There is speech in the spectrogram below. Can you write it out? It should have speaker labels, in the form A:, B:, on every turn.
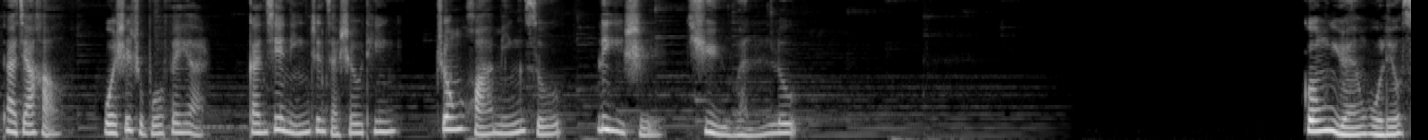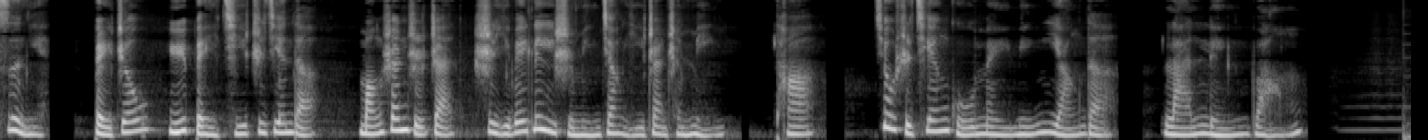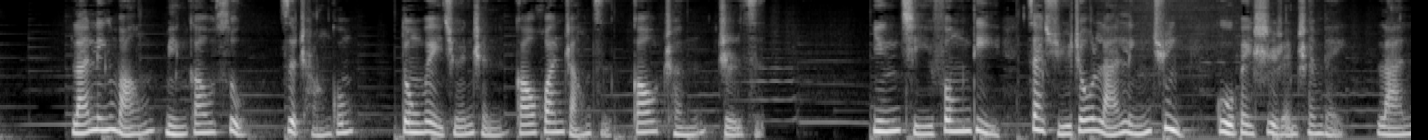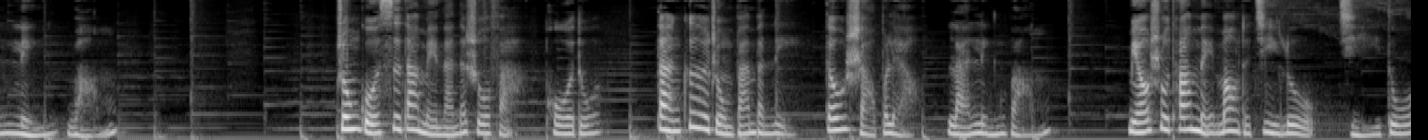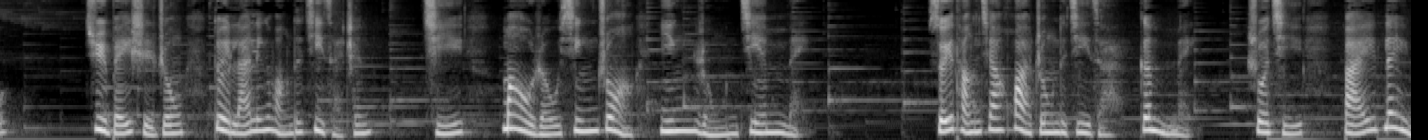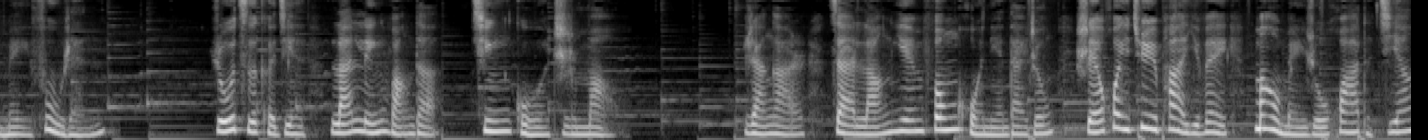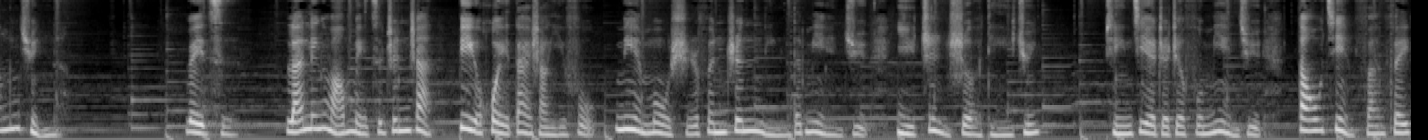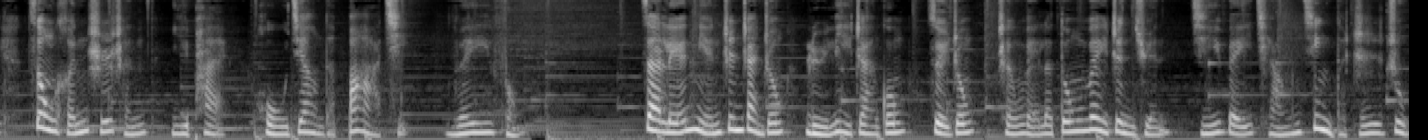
A: 大家好，我是主播菲尔，感谢您正在收听《中华民俗历史趣闻录》。公元五六四年，北周与北齐之间的邙山之战，是一位历史名将一战成名，他就是千古美名扬的兰陵王。兰陵王名高肃，字长公，东魏权臣高欢长子、高澄之子。因其封地在徐州兰陵郡，故被世人称为兰陵王。中国四大美男的说法颇多，但各种版本里都少不了兰陵王。描述他美貌的记录极多。据北史中对兰陵王的记载称，其貌柔心壮，音容兼美。《隋唐佳话》中的记载更美，说其白泪美妇人。如此可见兰陵王的倾国之貌。然而，在狼烟烽火年代中，谁会惧怕一位貌美如花的将军呢？为此。兰陵王每次征战必会戴上一副面目十分狰狞的面具，以震慑敌军。凭借着这副面具，刀剑翻飞，纵横驰骋，一派虎将的霸气威风。在连年征战中屡立战功，最终成为了东魏政权极为强劲的支柱。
